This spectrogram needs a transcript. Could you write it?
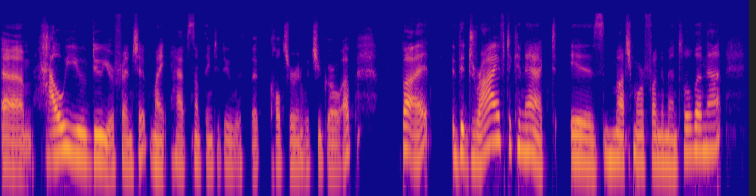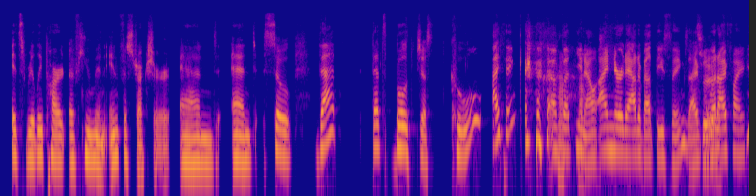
Um, how you do your friendship might have something to do with the culture in which you grow up. But the drive to connect is much more fundamental than that. It's really part of human infrastructure. And and so that that's both just cool i think but you know i nerd out about these things i sure. what i find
